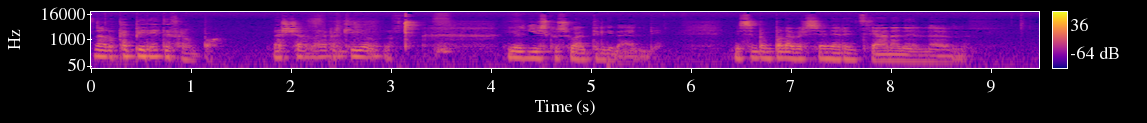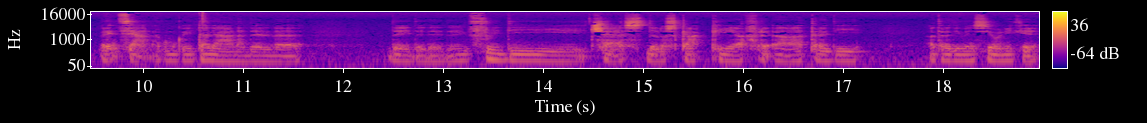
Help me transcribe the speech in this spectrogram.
No, lo capirete fra un po', lasciamela perché io, io agisco su altri livelli. Mi sembra un po' la versione renziana del... renziana, comunque italiana del dei, dei, dei 3D chess, dello scacchi a, fre- a 3D, a tre dimensioni che,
